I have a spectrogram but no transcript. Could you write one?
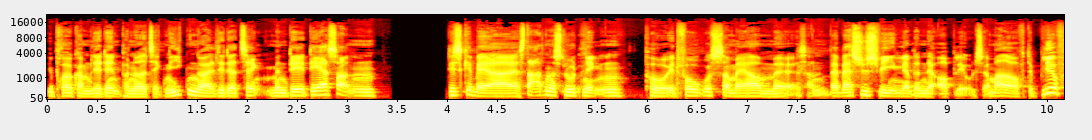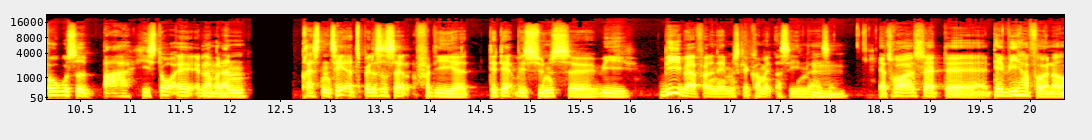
Vi prøver at komme lidt ind på noget af teknikken og alle de der ting, men det, det er sådan, det skal være starten og slutningen på et fokus, som er om, øh, sådan, hvad, hvad synes vi egentlig om den der oplevelse? Og meget ofte bliver fokuset bare historie, eller mm. hvordan præsenterer et spil sig selv, fordi øh, det er der, vi synes, øh, vi, vi i hvert fald nemme skal komme ind og sige en masse. Mm. Jeg tror også, at øh, det vi har fundet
